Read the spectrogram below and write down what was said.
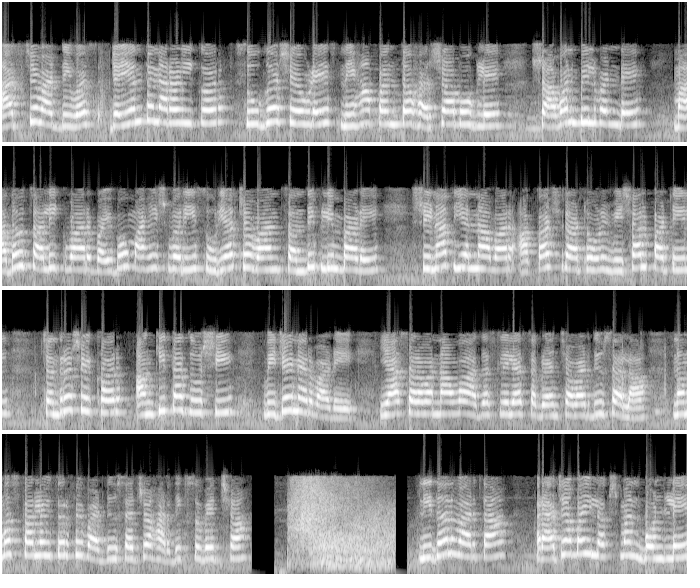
आजचे वाढदिवस जयंत नारळीकर सुग शेवडे स्नेहा पंत हर्षा भोगले श्रावण बिलवंडे माधव चालिकवार वैभव माहेश्वरी सूर्या चव्हाण संदीप लिंबाडे श्रीनाथ यन्नावार आकाश राठोड विशाल पाटील चंद्रशेखर अंकिता जोशी विजय नरवाडे या सर्वांना व आज असलेल्या सगळ्यांच्या वाढदिवसाला नमस्कार लईतर्फे वाढदिवसाच्या हार्दिक शुभेच्छा. निधन वार्ता राजाबाई लक्ष्मण बोंडले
